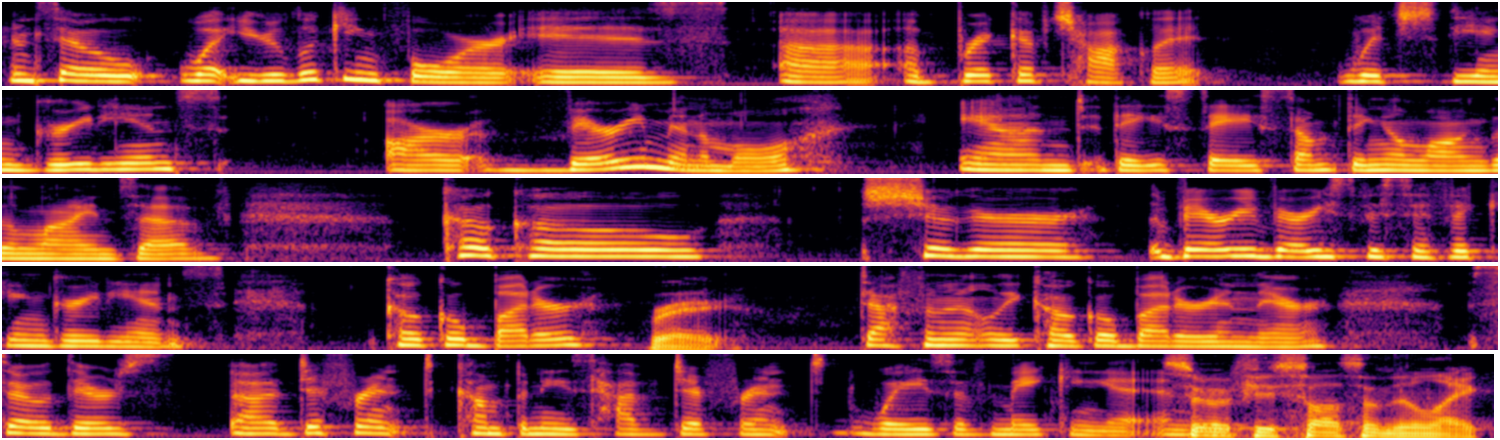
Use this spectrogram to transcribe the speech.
And so, what you're looking for is uh, a brick of chocolate, which the ingredients are very minimal and they say something along the lines of cocoa, sugar, very, very specific ingredients. Cocoa butter. Right. Definitely cocoa butter in there. So there's uh, different companies have different ways of making it. so if you saw something like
